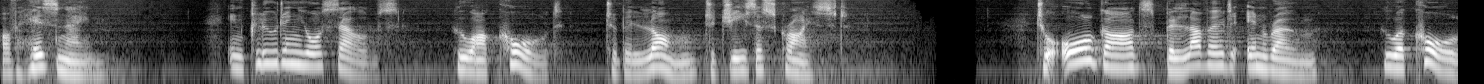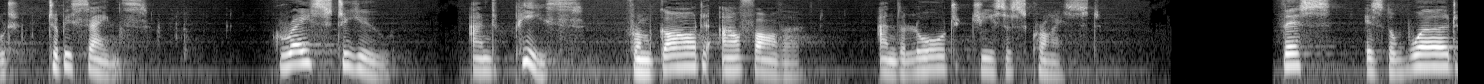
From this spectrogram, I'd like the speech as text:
of his name, including yourselves who are called to belong to Jesus Christ. To all God's beloved in Rome who are called to be saints, grace to you and peace from God our Father and the Lord Jesus Christ. This is the word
